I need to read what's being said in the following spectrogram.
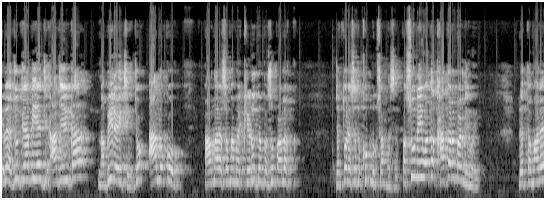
એટલે હજુ ત્યાં બી એ જ આજીવિકા નભી રહી છે. જો આ લોકો આવનારા સમયમાં ખેડૂતને પશુપાલક જતો રહેશે તો ખૂબ નુકસાન થશે. પશુ નહીં હોય તો ખાતર પણ નહીં હોય. એટલે તમારે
